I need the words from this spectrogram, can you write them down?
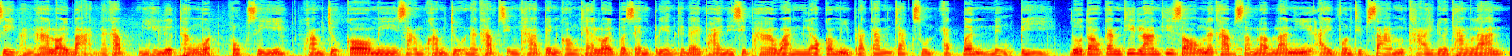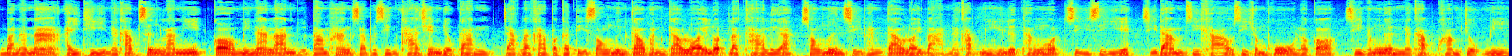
24,500 บาทนะครับ มีให้เลือกทั้งหมด 6 สี ความจุก็มี 3 ความจุนะครับ สินค้าเป็นของแท้ 100%เปลี่ยนขึ้นได้ภายใน 15 วัน แล้วก็มีประกันจากศูนย์ Apple 1 ปี ดูต่อกันที่ร้านที่ 2 นะครับสำหรับร้านนี้ iPhone 13 ขายโดยทางร้าน Banana IT นะครับ ซึ่งร้านนี้ก็มีหน้าร้านอยู่ตามห้างสรรพสินค้าเช่นเดียวกัน จากราคาปกติ 29,900 ลดราคาเหลือ 24,900 บาทนะครับมีให้เลือกทั้งหมด 4 สี สีดำสีขาว สีชมพู แล้วก็สีน้ำเงินนะครับความจุมี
